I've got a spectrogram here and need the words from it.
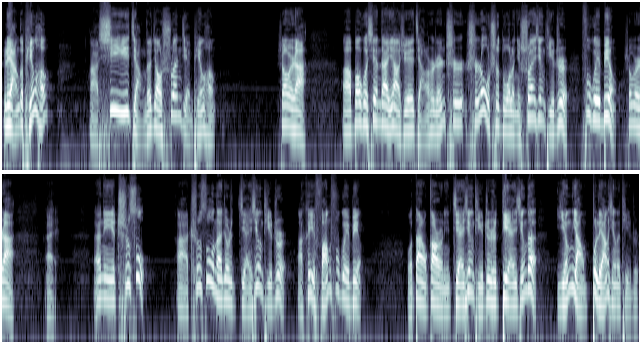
两个平衡。啊，西医讲的叫酸碱平衡，是不是啊？啊，包括现代营养学也讲了，说人吃吃肉吃多了，你酸性体质、富贵病，是不是啊？哎，呃，你吃素，啊，吃素呢就是碱性体质啊，可以防富贵病。我但是我告诉你，碱性体质是典型的营养不良型的体质，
